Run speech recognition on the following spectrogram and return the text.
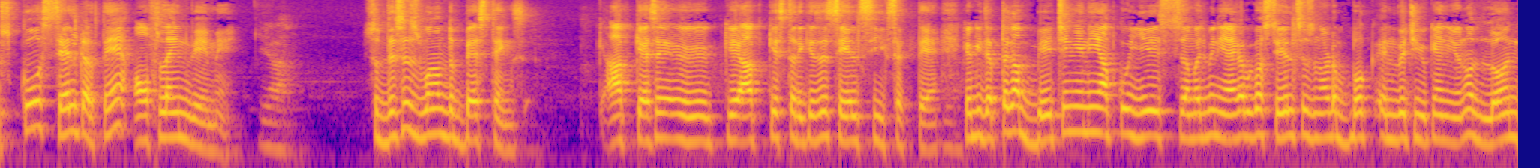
उसको सेल करते हैं ऑफलाइन वे में Yeah. So this is one of the best things आप कैसे कि आप किस तरीके से सेल्स सीख सकते हैं? क्योंकि जब तक आप बेचेंगे नहीं आपको ये समझ में नहीं आएगा because sales is not a book in which you can you know learn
